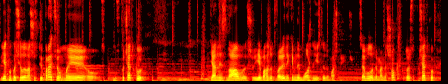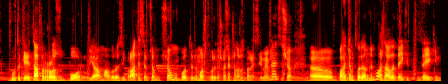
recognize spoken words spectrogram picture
Як ми почали нашу співпрацю? Ми ну, спочатку я не знав, що є багато тварин, яким не можна їсти домашню їжу. Це було для мене шок. Тож спочатку був такий етап розбору. Я мав розібратися в цьому всьому, бо ти не можеш створити щось, якщо не розберешся. І виявляється, що е, багатьом тваринам не можна, але деякі, деяким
